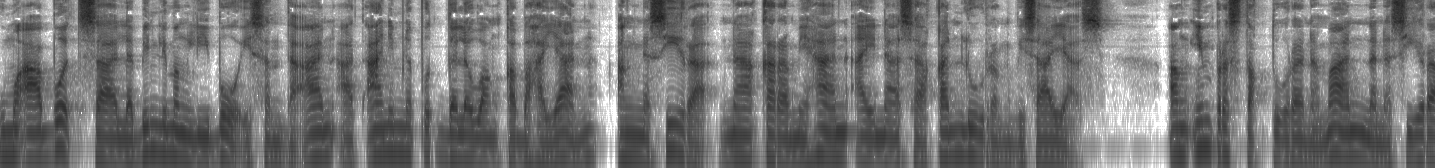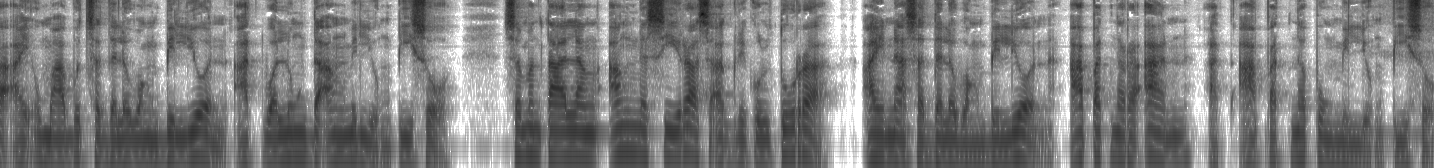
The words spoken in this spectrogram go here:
Umaabot sa 15,100 at 62 kabahayan ang nasira na karamihan ay nasa kanlurang Visayas. Ang infrastruktura naman na nasira ay umabot sa 2 bilyon at 800 milyong piso. Samantalang ang nasira sa agrikultura ay nasa 2 bilyon, 400 at 40 milyong piso.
